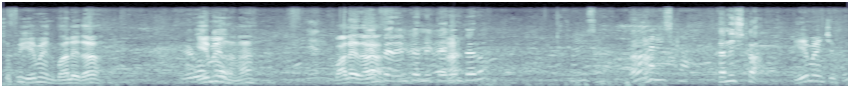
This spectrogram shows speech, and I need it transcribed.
చెప్పు ఏమైంది? బాలేదా? ఏమైందన్నా? బాలేదా? కనిష్క. ఏమైంది చెప్పు?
